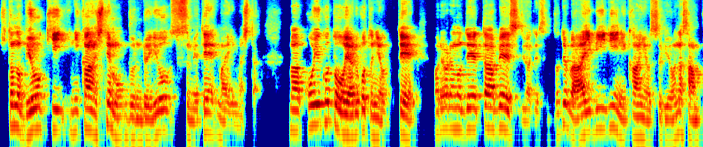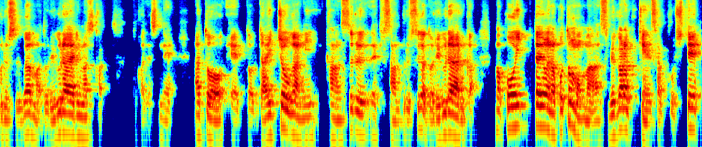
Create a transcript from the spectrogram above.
人の病気に関しても分類を進めてまいりました。まあ、こういうことをやることによって、我々のデータベースではですね、例えば IBD に関与するようなサンプル数がまどれぐらいありますか？かですね、あと、えっと、大腸がんに関するえっとサンプル数がどれぐらいあるか、まあ、こういったようなことも、まあ、すべからく検索をして、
